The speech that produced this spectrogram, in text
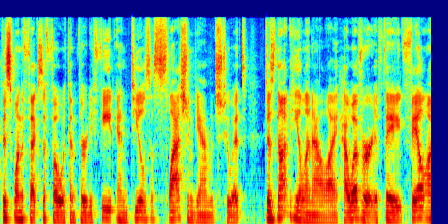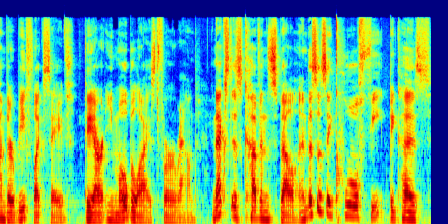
This one affects a foe within 30 feet and deals slashing damage to it, does not heal an ally. However, if they fail on their reflex save, they are immobilized for a round. Next is Coven's Spell, and this is a cool feat because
